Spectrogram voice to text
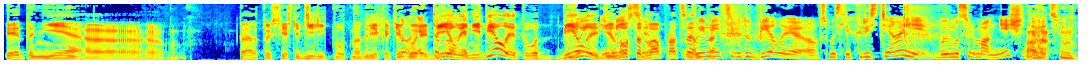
Это не э, да? То есть, если делить вот на две категории, ну, белые и не белые, то вот белые вы 92%. Имеете, вы имеете в виду белые, э, в смысле христиане, вы мусульман не считаете?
